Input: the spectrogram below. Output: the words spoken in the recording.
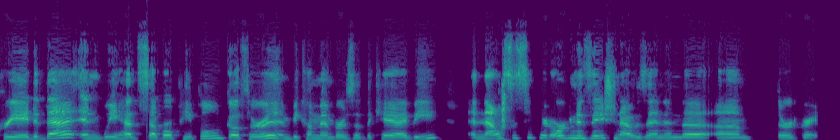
created that and we had several people go through it and become members of the KIB. And that was the secret organization I was in in the um, third grade.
